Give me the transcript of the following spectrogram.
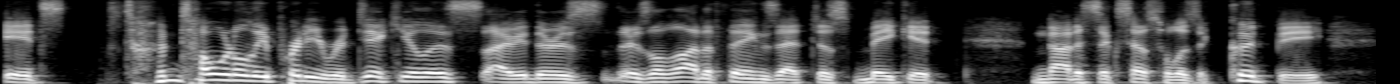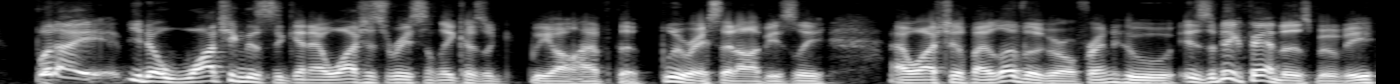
It's t- tonally pretty ridiculous. I mean, there's there's a lot of things that just make it not as successful as it could be. But I, you know, watching this again, I watched this recently because we all have the Blu-ray set. Obviously, I watched it with my lovely girlfriend, who is a big fan of this movie.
